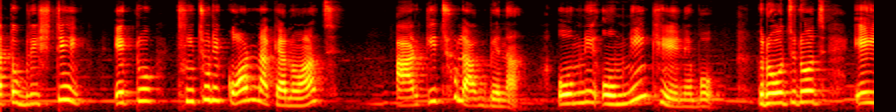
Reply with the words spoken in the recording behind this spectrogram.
এত বৃষ্টি? একটু খিচুড়ি কর না কেন আজ? আর কিছু লাগবে না, অমনি অমনিই খেয়ে নেব। রোজ রোজ এই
